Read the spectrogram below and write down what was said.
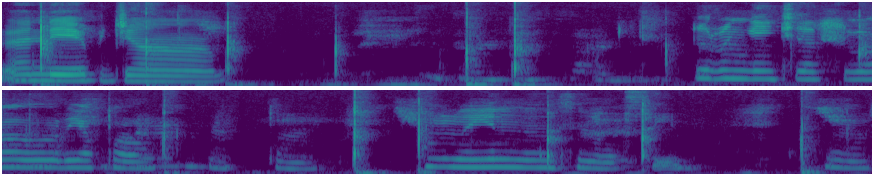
Ben de yapacağım. Durun gençler şuraları yapalım. Heh, tamam. Şimdi yeniden basayım. Şöyle,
